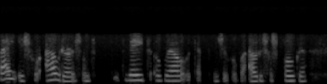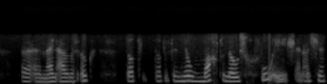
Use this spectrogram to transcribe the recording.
fijn is voor ouders. Want ik weet ook wel, ik heb natuurlijk ook wel ouders gesproken, uh, en mijn ouders ook, dat, dat het een heel machteloos gevoel is. En als je,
